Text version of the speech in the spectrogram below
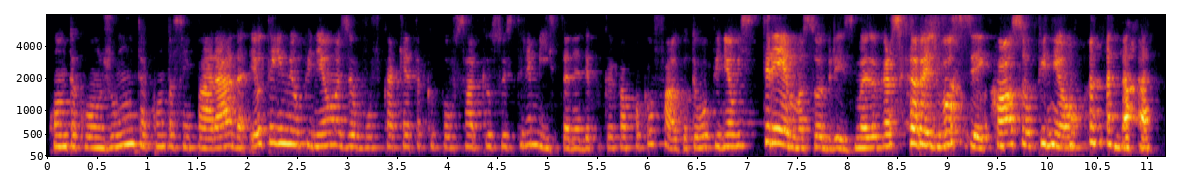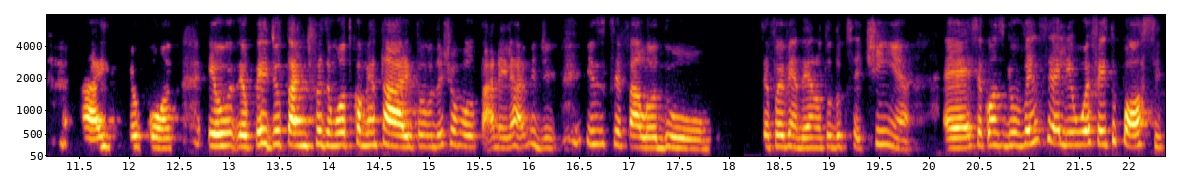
Conta conjunta, conta separada? Eu tenho minha opinião, mas eu vou ficar quieta porque o povo sabe que eu sou extremista, né? Depois daqui a pouco eu falo que eu tenho uma opinião extrema sobre isso, mas eu quero saber de você. Qual a sua opinião? Ai, eu conto. Eu, eu perdi o time de fazer um outro comentário, então deixa eu voltar nele rapidinho. Isso que você falou do. Você foi vendendo tudo que você tinha, é, você conseguiu vencer ali o efeito posse,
